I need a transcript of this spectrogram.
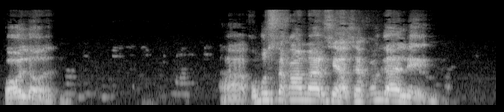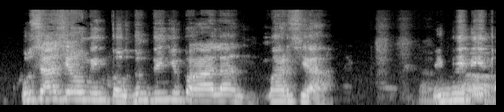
colon. Ah, kumusta ka, Marcia? Saan ka galing? Kung saan siya huminto, doon din yung pangalan, Marcia. Hindi dito,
